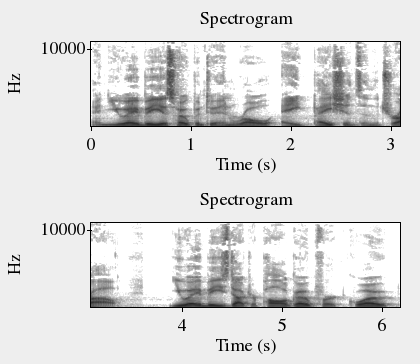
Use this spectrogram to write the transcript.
and UAB is hoping to enroll eight patients in the trial. UAB's Dr. Paul Goepfert, quote,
